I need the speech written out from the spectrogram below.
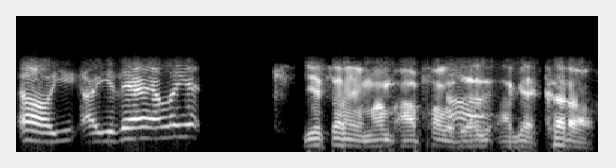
Oh, you, are you there, Elliot? Yes, I am. I'm, I apologize. I got cut off.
